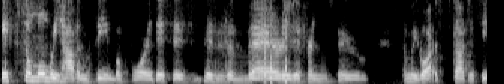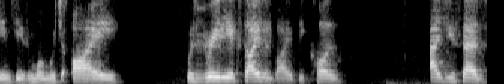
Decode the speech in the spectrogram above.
it's someone we haven't seen before. This is this is a very different Sue than we got got to see in season one, which I was really excited by because as you said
